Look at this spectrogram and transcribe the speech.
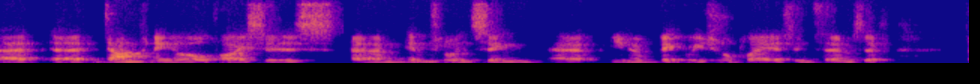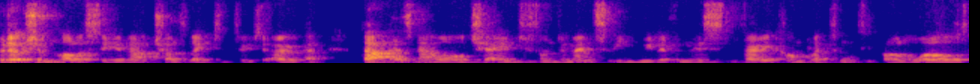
uh, uh, dampening oil prices, um, influencing, uh, you know, big regional players in terms of production policy, and that translated through to OPEC. That has now all changed fundamentally. We live in this very complex multipolar world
